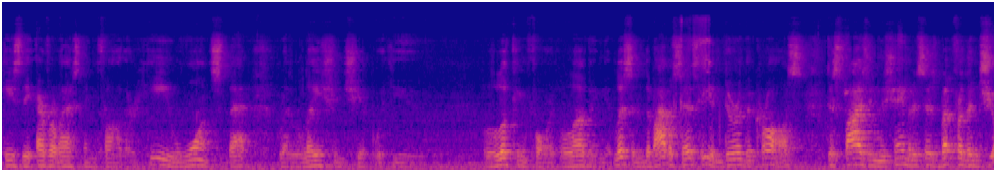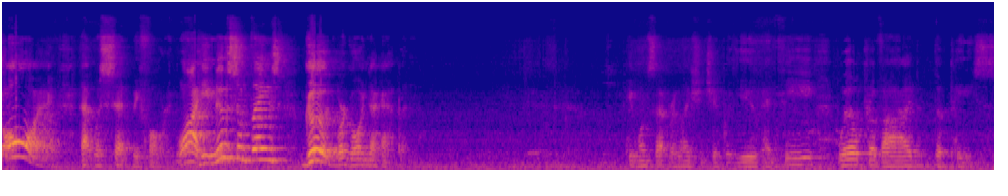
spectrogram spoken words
He's the everlasting Father. He wants that relationship with you, looking for it, loving it. Listen, the Bible says he endured the cross, despising the shame, but it says, but for the joy that was set before him. Why? He knew some things good were going to happen. He wants that relationship with you, and he will provide the peace.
